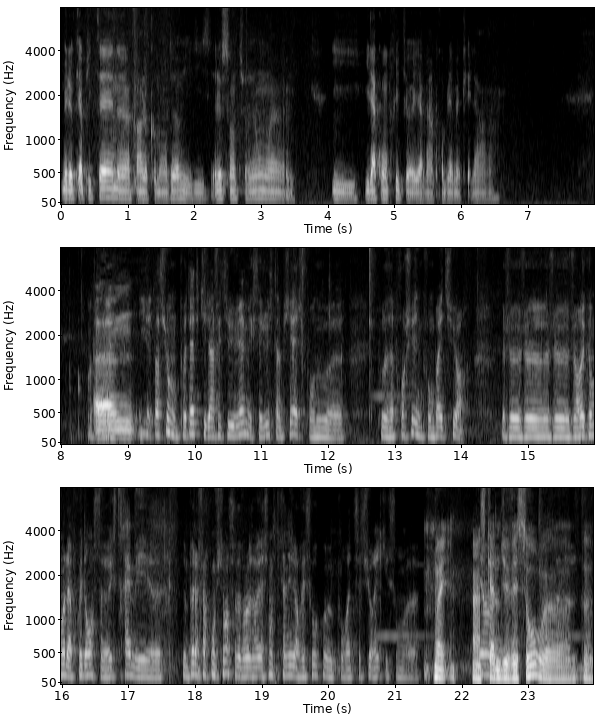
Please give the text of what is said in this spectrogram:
Mais le capitaine, euh, enfin le commandeur, il dit, et le centurion, il, a compris qu'il y avait un problème avec les larves. Attention, peut-être qu'il est infecté lui-même et que c'est juste un piège pour nous, pour nous approcher. Nous ne pouvons pas être sûrs. Je, je, je, je recommande la prudence euh, extrême et euh, de ne pas leur faire confiance sur avoir l'autorisation de scanner leur vaisseau euh, pour être s'assurer qu'ils sont. euh, Oui, un scan du vaisseau peut,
